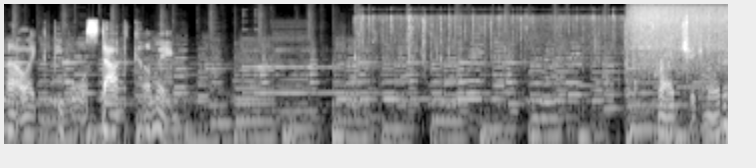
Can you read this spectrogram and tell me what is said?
not like people will stop coming fried chicken order.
